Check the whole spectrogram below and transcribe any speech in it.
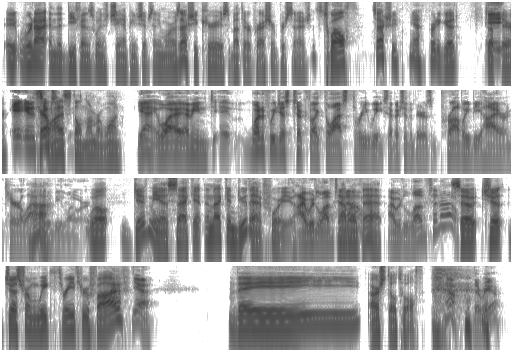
it, we're not in the defense wins championships anymore. I was actually curious about their pressure percentage. It's 12th. It's actually, yeah, pretty good. It's up there. and it seems- still number one. Yeah, well, I I mean, it- what if we just took like the last three weeks? I bet you the Bears would probably be higher and Carolina Ah, would be lower. Well, give me a second and I can do that for you. I would love to How know. about that? I would love to know. So ju- just from week three through five, yeah, they are still 12th. yeah, there we are.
